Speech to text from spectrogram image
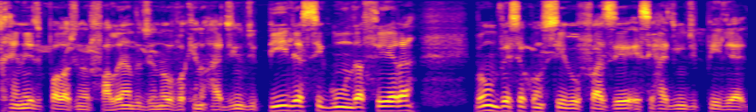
René de Paula Júnior falando de novo aqui no Radinho de Pilha, segunda-feira. Vamos ver se eu consigo fazer esse radinho de pilha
